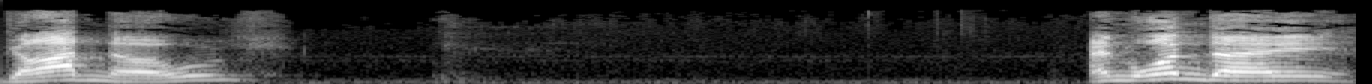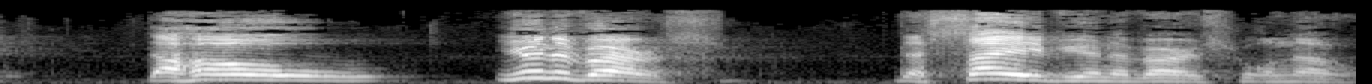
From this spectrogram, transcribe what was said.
God knows. And one day, the whole universe, the saved universe, will know.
